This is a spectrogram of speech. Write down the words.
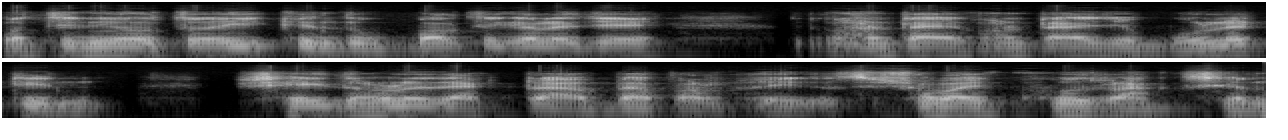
প্রতিনিয়তই কিন্তু বলতে গেলে যে, ঘন্টায় ঘন্টায় যে বুলেটিন, সেই ধরনের একটা ব্যাপার হয়ে গেছে। সবাই খোঁজ রাখছেন।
